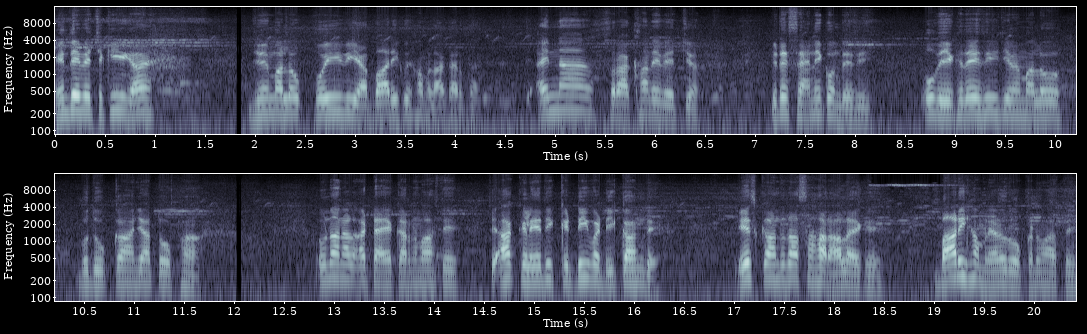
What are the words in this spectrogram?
ਇਹਦੇ ਵਿੱਚ ਕੀ ਹੈਗਾ ਜਿਵੇਂ ਮੰਨ ਲਓ ਕੋਈ ਵੀ ਆ, ਬਾਹਰੀ ਕੋਈ ਹਮਲਾ ਕਰਦਾ। ਇਹਨਾਂ ਸੁਰਾਖਾਂ ਦੇ ਵਿੱਚ ਜਿਹੜੇ ਸੈਨਿਕ ਹੁੰਦੇ ਸੀ, ਉਹ ਵੇਖਦੇ ਸੀ ਜਿਵੇਂ ਮੰਨ ਲਓ ਬੰਦੂਕਾਂ ਜਾਂ ਤੋਪਾਂ। ਉਹਨਾਂ ਨਾਲ ਅਟੈਕ ਕਰਨ ਵਾਸਤੇ ਤੇ ਆਹ ਕਿਲੇ ਦੀ ਕਿੱਡੀ ਵੱਡੀ ਕੰਧ ਹੈ ਇਸ ਕੰਧ ਦਾ ਸਹਾਰਾ ਲੈ ਕੇ ਬਾਹਰੀ ਹਮਲਿਆਂ ਨੂੰ ਰੋਕਣ ਵਾਸਤੇ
